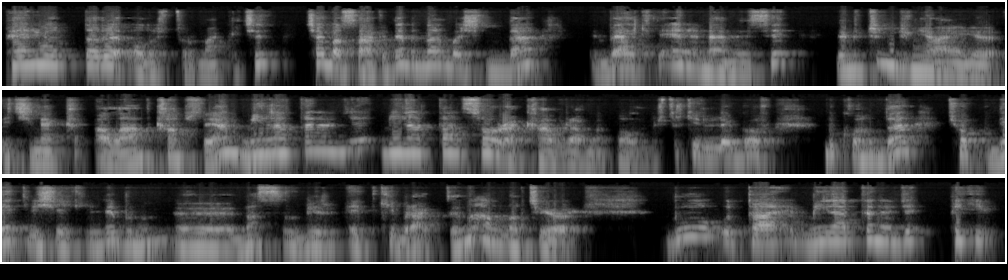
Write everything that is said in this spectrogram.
periyotları oluşturmak için çaba sarf ediyor. Bunların başında belki de en önemlisi ve bütün dünyayı içine alan, kapsayan milattan önce, milattan sonra kavramı olmuştur. Ki Legov bu konuda çok net bir şekilde bunun e, nasıl bir etki bıraktığını anlatıyor. Bu ta, milattan önce peki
